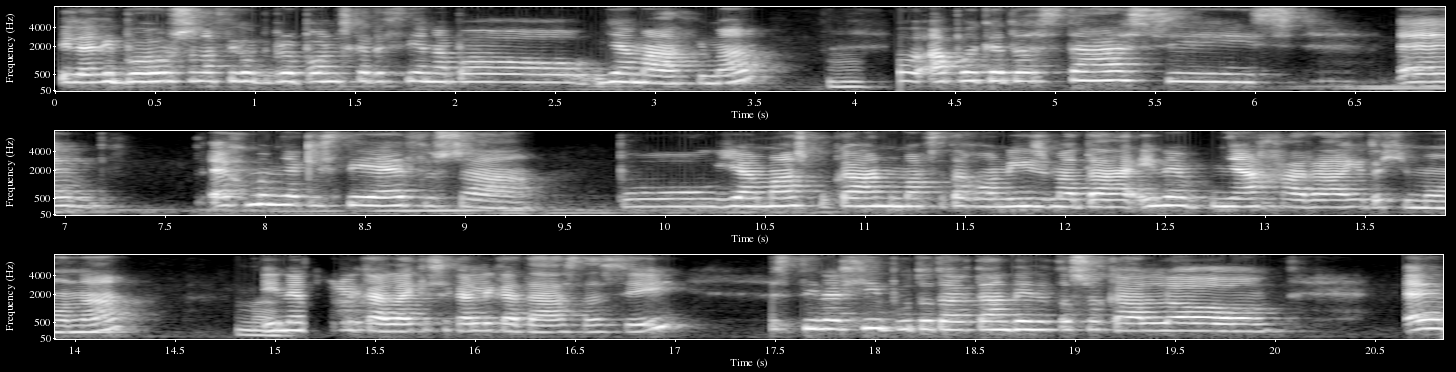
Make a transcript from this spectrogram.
Δηλαδή μπορούσα να φύγω από την προπόνηση κατευθείαν να πάω για μάθημα. Μμμ. Από εγκαταστάσεις, ε, έχουμε μια κλειστή αίθουσα που για μας που κάνουμε αυτά τα αγωνίσματα είναι μια χαρά για το χειμώνα. Ναι. Είναι πολύ καλά και σε καλή κατάσταση. Στην αρχή που το ταρτάν δεν είναι τόσο καλό, ε,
